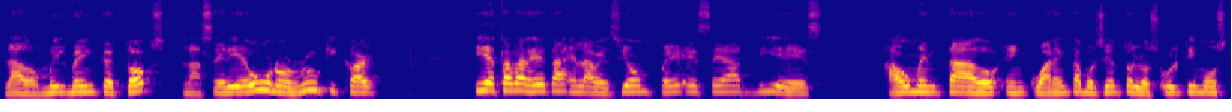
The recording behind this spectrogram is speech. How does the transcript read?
la 2020 Tops, la serie 1 Rookie Card. Y esta tarjeta en la versión PSA 10 ha aumentado en 40% en los últimos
